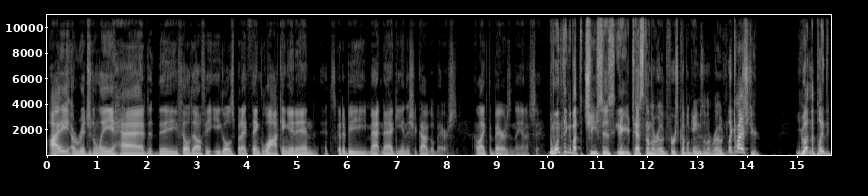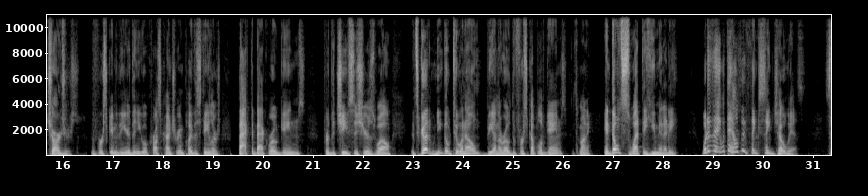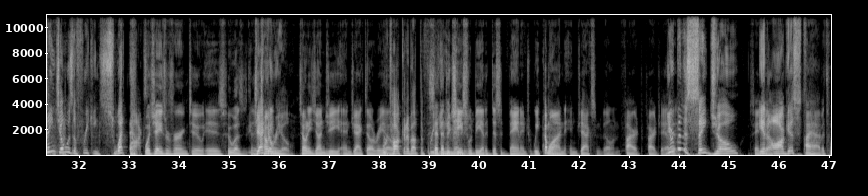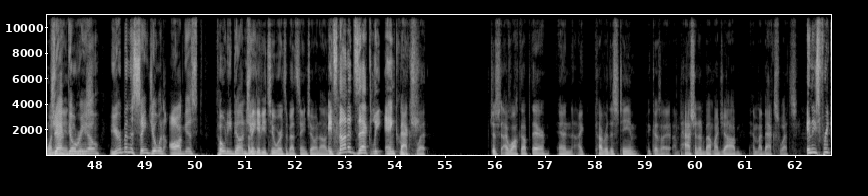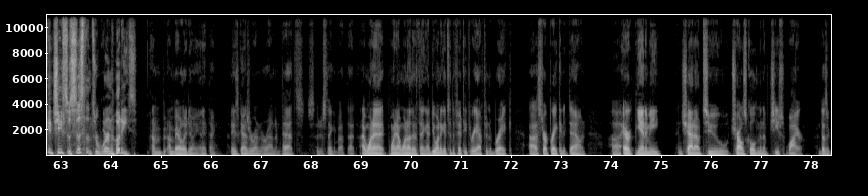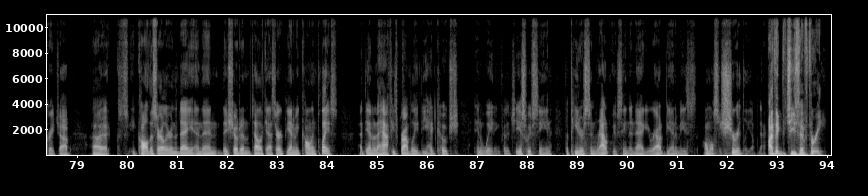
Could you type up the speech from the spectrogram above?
I originally had the Philadelphia Eagles, but I think locking it in, it's going to be Matt Nagy and the Chicago Bears. I like the Bears in the NFC. The one thing about the Chiefs is, you know, you're tested on the road, first couple games on the road, like last year. You go out and play the Chargers the first game of the year, then you go across country and play the Steelers. Back to back road games for the Chiefs this year as well. It's good when you can go 2 and 0, be on the road the first couple of games, It's money. and don't sweat the humidity. What do they what the hell do they think St. Joe is? St. Joe is a freaking sweat box. What Jay's referring to is who was it? today? Jack Tony, Del Rio. Tony Dungy and Jack Del Rio. We're talking about the freaking said that the humidity. Chiefs would be at a disadvantage week Come on. one in Jacksonville and fired fired Jay. You ever been to St. Joe St. in Joe. August? I have. It's one Jack million Del degrees. Rio. You ever been to St. Joe in August? Tony Dungy. Let me give you two words about St. Joe and August. it's not exactly Anchorage. back sweat. Just I walk up there and I cover this team because I, I'm passionate about my job and my back sweats. And these freaking Chiefs assistants are wearing hoodies. I'm I'm barely doing anything. These guys are running around in pads. So just think about that. I want to point out one other thing. I do want to get to the 53 after the break. Uh, start breaking it down. Uh, Eric Bieniemy and shout out to Charles Goldman of Chiefs Wire. Does a great job. Uh, he called this earlier in the day, and then they showed it on the telecast. Eric Bieniemy calling plays at the end of the half. He's probably the head coach in waiting for the Chiefs. We've seen the Peterson route. We've seen the Nagy route. Bieniemy's almost assuredly up next. I think the Chiefs have three.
